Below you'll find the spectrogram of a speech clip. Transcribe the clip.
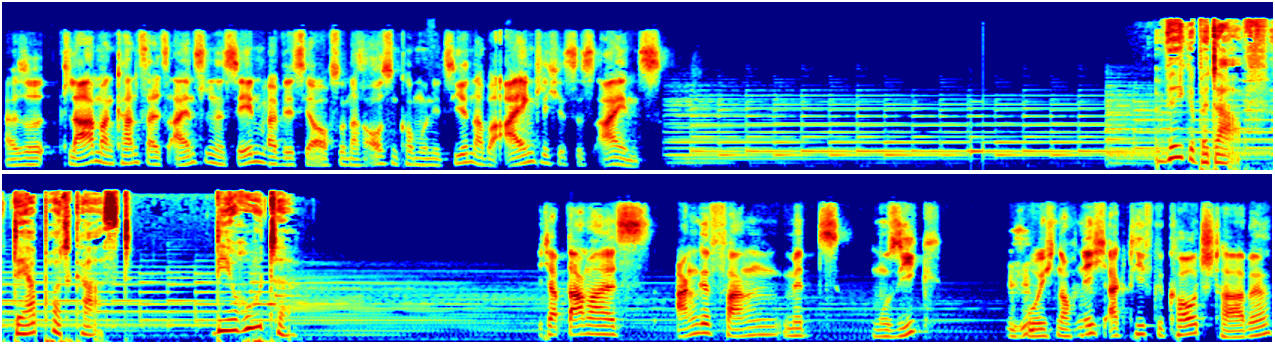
also klar, man kann es als Einzelnes sehen, weil wir es ja auch so nach außen kommunizieren, aber eigentlich ist es eins. Wegebedarf, der Podcast. Die Route. Ich habe damals angefangen mit Musik, mhm. wo ich noch nicht aktiv gecoacht habe.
